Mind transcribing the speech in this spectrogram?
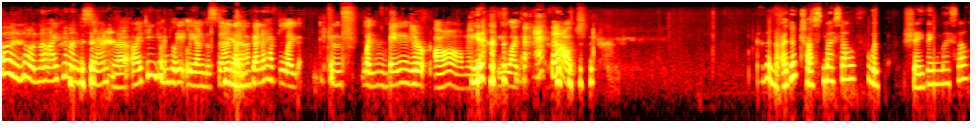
oh no, no, I can understand that. I can completely understand that. You kind of have to like, conf- like bend your arm and Yeah. be like, ouch. I don't know. I don't trust myself with shaving myself.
